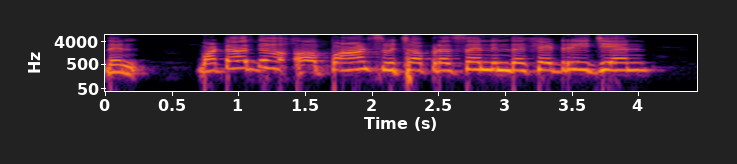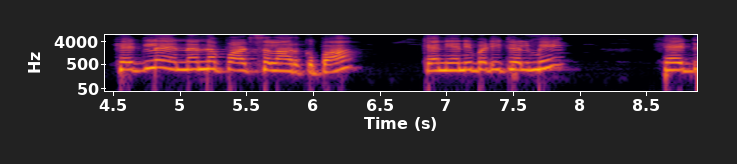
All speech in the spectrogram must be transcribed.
then what are the parts which are present in the head region ஹெட்ல என்னென்ன பார்ட்ஸ் எல்லாம் இருக்குப்பா can anybody tell me head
